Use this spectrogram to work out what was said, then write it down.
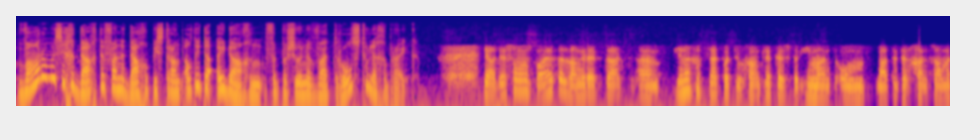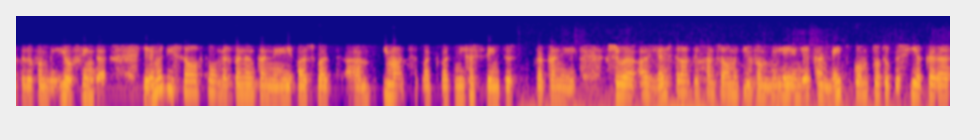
waarom is die gedagte van 'n dag op die strand altyd 'n uitdaging vir persone wat rolstoele gebruik? Ja, dis vir ons baie belangrik dat ehm um, enige plek wat toeganklik is vir iemand om na toe te gaan saam met hulle familie of vriende, jy moet dieselfde ondervinding kan hê as wat um, iemand wat wat nie gestremd is dat kan hê. So as jy strand toe gaan saam met jou familie en jy kan net kom tot op 'n sekere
